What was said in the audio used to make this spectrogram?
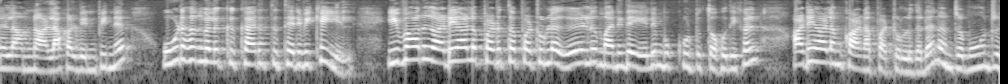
ஏழாம் நாள் அகழ்வின் பின்னர் ஊடகங்களுக்கு கருத்து தெரிவிக்கையில் இவ்வாறு அடையாளப்படுத்தப்பட்டுள்ள ஏழு மனித எலும்புக்கூட்டு தொகுதிகள் அடையாளம் காணப்பட்டுள்ளதுடன் இன்று மூன்று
